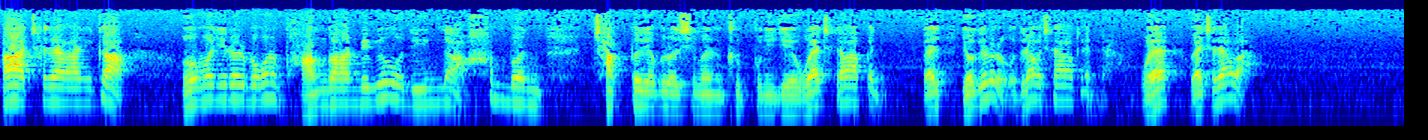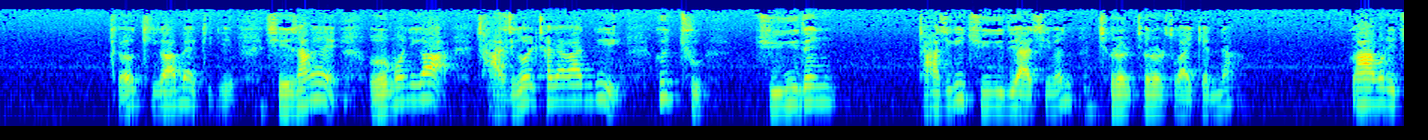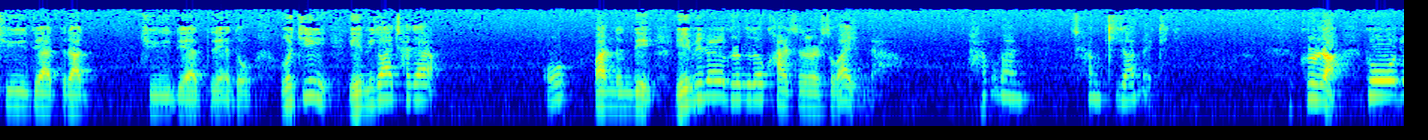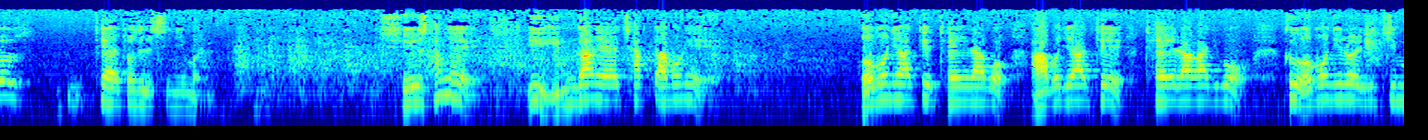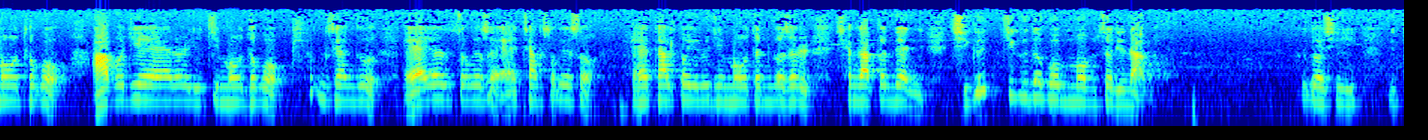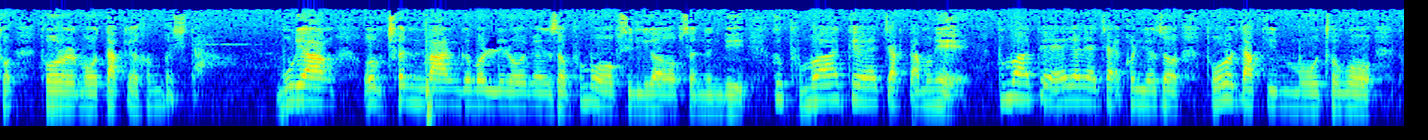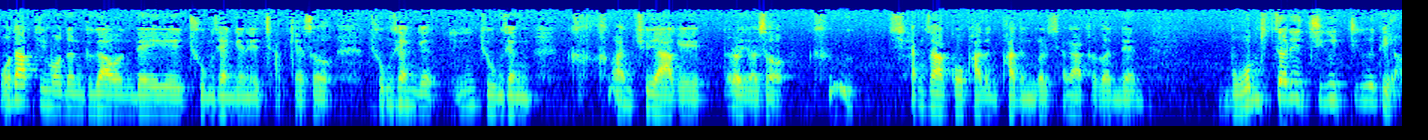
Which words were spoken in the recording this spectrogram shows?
아 찾아가니까 어머니를 보고는 반가한 법이 어디 있나 한번 작별해 버렸으면 그뿐이지 왜 찾아왔겠니? 왜 여기를 어디라고 찾아왔겠나? 왜 왜 찾아와? 그 기가 막히지. 세상에 어머니가 자식을 찾아간 뒤, 그 주, 주인이 된, 자식이 주인이 되었으면 저럴, 저럴 수가 있겠나? 그 아무리 주인이 되었더라, 주인이 되었더라도, 어찌 예미가 찾아, 어? 왔는데, 예미를 그렇게도 관설할 수가 있나? 하고만 참 기가 막히지. 그러나, 그 오조 대조실 스님은 세상에 이 인간의 착담문이 어머니한테 태어나고 아버지한테 태어나 가지고 그 어머니를 잊지 못하고 아버지의 애를 잊지 못하고 평생 그 애연 속에서 애착 속에서 해탈도 이루지 못한 것을 생각건댄 지긋지긋하고 몸소리 나고 그것이 도, 도를 못 닦게 한 것이다. 무량 억천만급을 내려오면서 부모 없을 리가 없었는데 그 부모한테 짝 때문에 부모한테 애연에 잘 걸려서 돈을 닦지 못하고 도닦지 못한 그 가운데에 중생견에 착해서 중생견 중생 그만 죄악에 떨어져서 그 생사고 받은 받은 걸 생각하건대 몸살이 지긋지긋해요.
